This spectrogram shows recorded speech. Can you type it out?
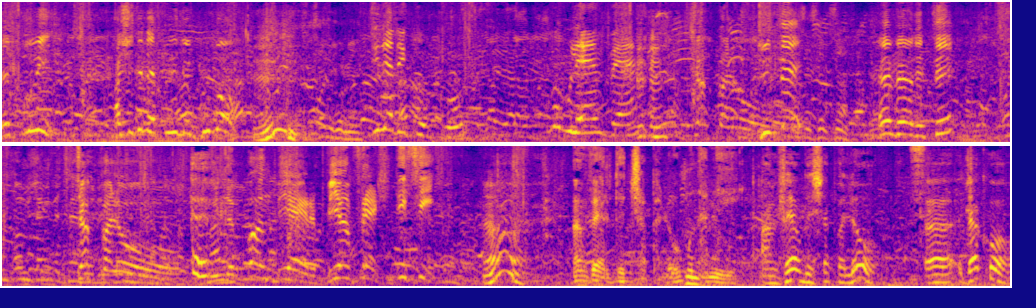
Des fruits. Achetez des fruits de Boubon. Du lait de coco. Vous voulez un verre? Du thé. Un verre de thé. Chapalo, une bonne bière bien fraîche d'ici. Un verre de Chapalo, mon ami. Un verre de chapalo. Uh, d'accord.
